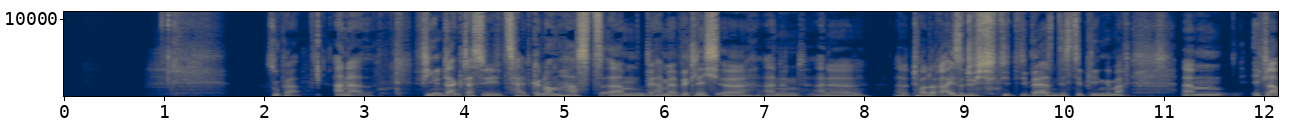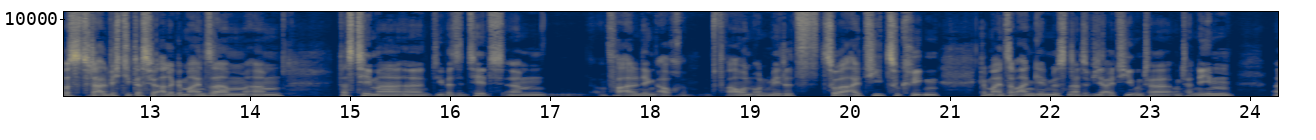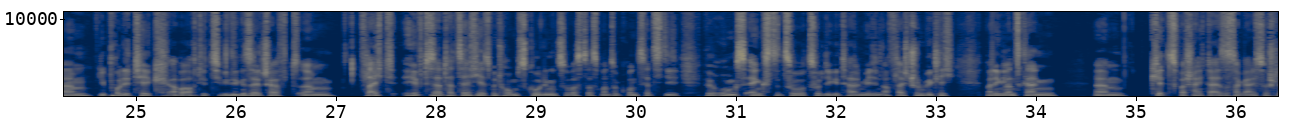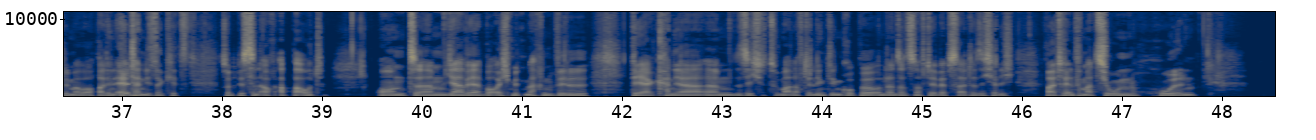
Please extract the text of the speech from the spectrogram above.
Super. Anna, vielen Dank, dass du dir die Zeit genommen hast. Ähm, wir haben ja wirklich äh, einen, eine, eine tolle Reise durch die diversen Disziplinen gemacht. Ähm, ich glaube, es ist total wichtig, dass wir alle gemeinsam ähm, das Thema äh, Diversität, ähm, vor allen Dingen auch Frauen und Mädels zur IT zu kriegen, gemeinsam angehen müssen. Also wir IT-Unternehmen, ähm, die Politik, aber auch die Zivilgesellschaft. Ähm, vielleicht hilft es ja tatsächlich jetzt mit Homeschooling und sowas, dass man so grundsätzlich die Berührungsängste zu, zu digitalen Medien auch vielleicht schon wirklich bei den ganz kleinen ähm, Kids, wahrscheinlich da ist es dann gar nicht so schlimm, aber auch bei den Eltern dieser Kids so ein bisschen auch abbaut. Und ähm, ja, wer bei euch mitmachen will, der kann ja ähm, sich zumal auf der LinkedIn-Gruppe und ansonsten auf der Webseite sicherlich weitere Informationen holen.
